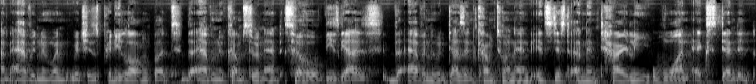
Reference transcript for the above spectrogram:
an avenue, and which is pretty long, but the avenue comes to an end. So these guys, the avenue doesn't come to an end. It's just an entirely one extended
